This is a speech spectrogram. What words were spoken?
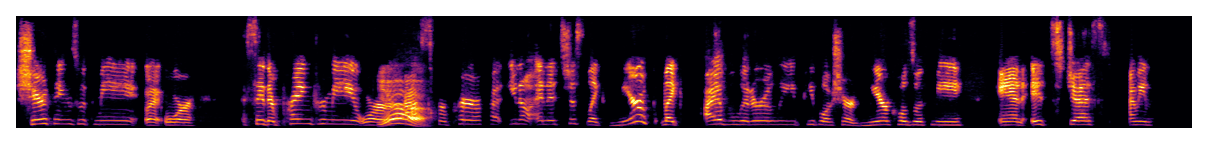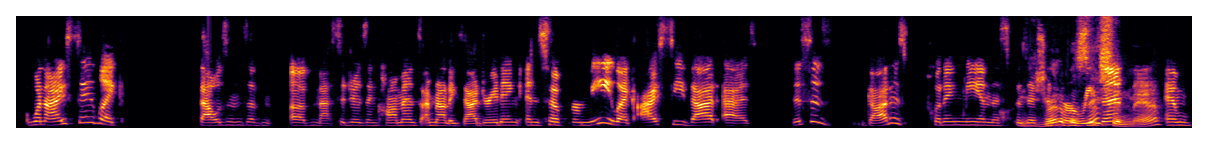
share things with me or, or say they're praying for me or yeah. ask for prayer, you know, and it's just like miracle. Like I have literally people have shared miracles with me, and it's just, I mean, when I say like thousands of of messages and comments, I'm not exaggerating. And so for me, like I see that as this is God is putting me in this position You're in for a position, reason. man. And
